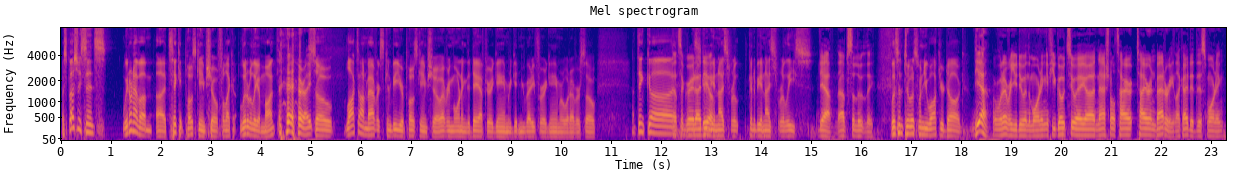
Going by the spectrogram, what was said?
especially since we don't have a, a ticket post game show for like literally a month. right. So Locked On Mavericks can be your post game show every morning, the day after a game, or getting you ready for a game or whatever. So I think uh, That's a great idea. Gonna be a nice, re- going to be a nice release. Yeah, absolutely. Listen to us when you walk your dog. Yeah, or whatever you do in the morning. If you go to a uh, National Tire, Tire and Battery like I did this morning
